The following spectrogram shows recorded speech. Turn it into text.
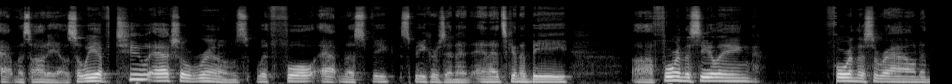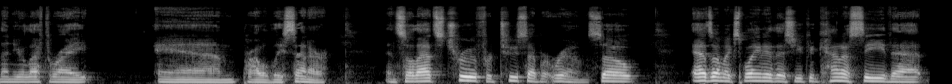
Atmos audio. So we have two actual rooms with full Atmos spe speakers in it, and it's going to be uh, four in the ceiling, four in the surround, and then your left, right, and probably center. And so that's true for two separate rooms. So as I'm explaining this, you could kind of see that,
